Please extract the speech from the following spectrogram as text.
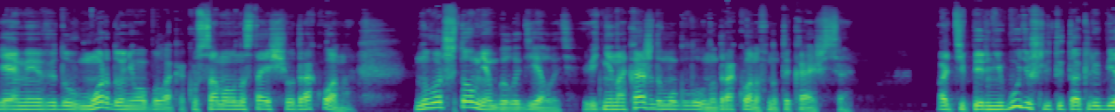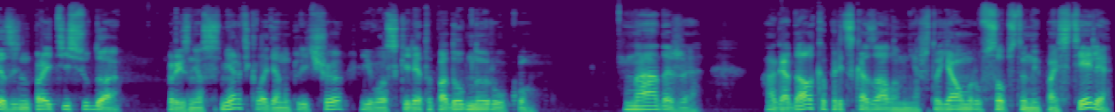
Я имею в виду, морда у него была, как у самого настоящего дракона. Ну вот что мне было делать? Ведь не на каждом углу на драконов натыкаешься. «А теперь не будешь ли ты так любезен пройти сюда?» произнес смерть, кладя на плечо его скелетоподобную руку. «Надо же! А гадалка предсказала мне, что я умру в собственной постели,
